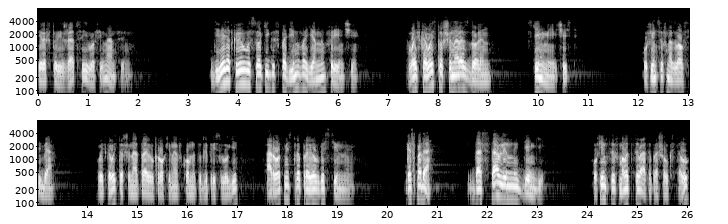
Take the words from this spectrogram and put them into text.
и распоряжаться его финансами. Дверь открыл высокий господин в военном френче. Войсковой старшина Раздолин. С кем имею честь? Уфимцев назвал себя. Войсковой старшина отправил Крохина в комнату для прислуги, а ротмистра провел в гостиную. «Господа, доставлены деньги!» Уфимцев молодцевато прошел к столу,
